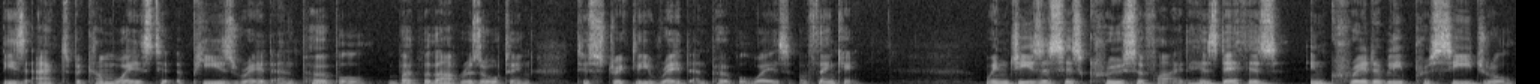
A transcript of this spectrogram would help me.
These acts become ways to appease red and purple, but without resorting to strictly red and purple ways of thinking. When Jesus is crucified, his death is incredibly procedural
